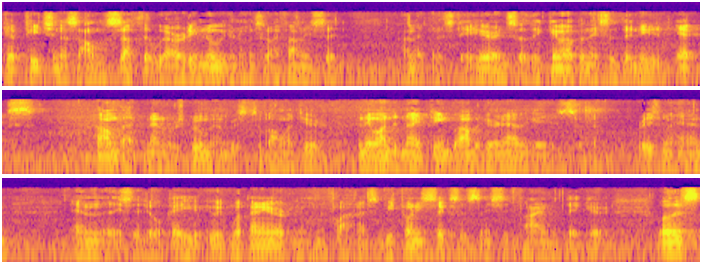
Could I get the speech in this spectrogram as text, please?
kept teaching us all the stuff that we already knew, you know. So I finally said, I'm not going to stay here. And so they came up and they said they needed ex combat members, crew members to volunteer. And they wanted 19 bombardier navigators. So I raised my hand. And they said, okay, what kind of airplane do you want to fly? And I said, B-26s. And they said, fine, we'll take care. Well, there's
